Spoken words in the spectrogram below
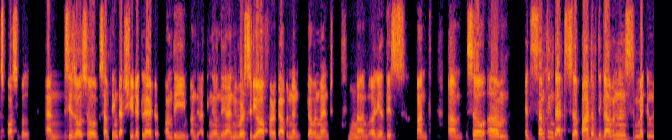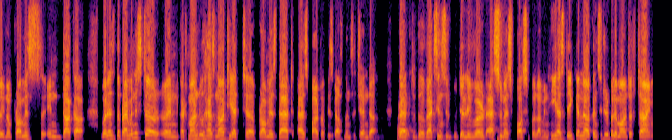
as possible. And this is also something that she declared on the, on the I think on the anniversary of her government government mm. um, earlier this month. Um, so um, it's something that's part of the governance you know, promise in Dhaka, whereas the Prime Minister in Kathmandu has not yet uh, promised that as part of his government's agenda. Right. That the vaccines will be delivered as soon as possible. I mean, he has taken a considerable amount of time,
